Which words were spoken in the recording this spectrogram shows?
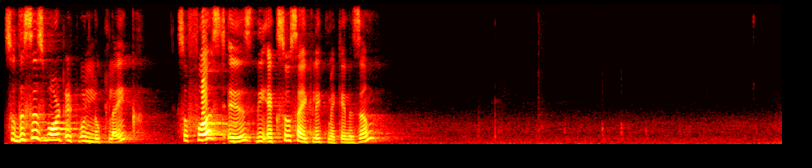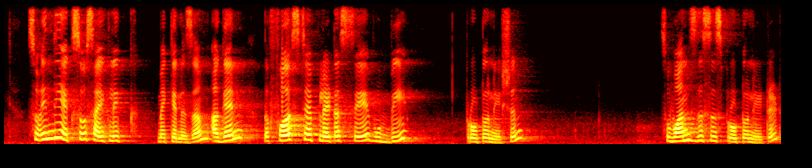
So, this is what it will look like. So, first is the exocyclic mechanism. So, in the exocyclic mechanism again the first step let us say would be protonation. So, once this is protonated,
